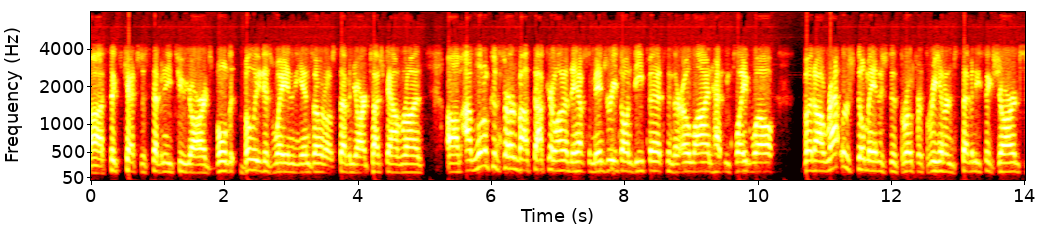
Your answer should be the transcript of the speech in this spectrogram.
uh, six catches, 72 yards, bullied his way into the end zone on a seven yard touchdown run. Um, I'm a little concerned about South Carolina. They have some injuries on defense, and their O line hadn't played well. But uh, Rattler still managed to throw for 376 yards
